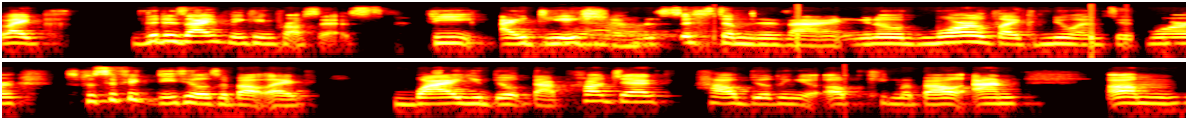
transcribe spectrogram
like the design thinking process the ideation yeah. the system design you know more like nuances more specific details about like why you built that project how building it up came about and um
